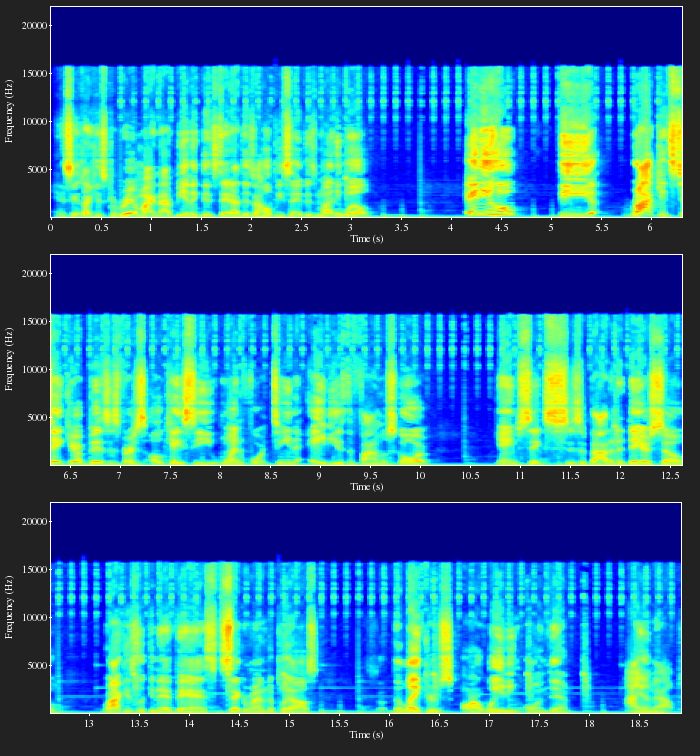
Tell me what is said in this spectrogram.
And it seems like his career might not be in a good state out this. I hope he saved his money well. Anywho, the Rockets take care of business versus OKC. 114 to 80 is the final score. Game six is about in a day or so. Rockets looking to advance the second round of the playoffs. The Lakers are waiting on them. I am out.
